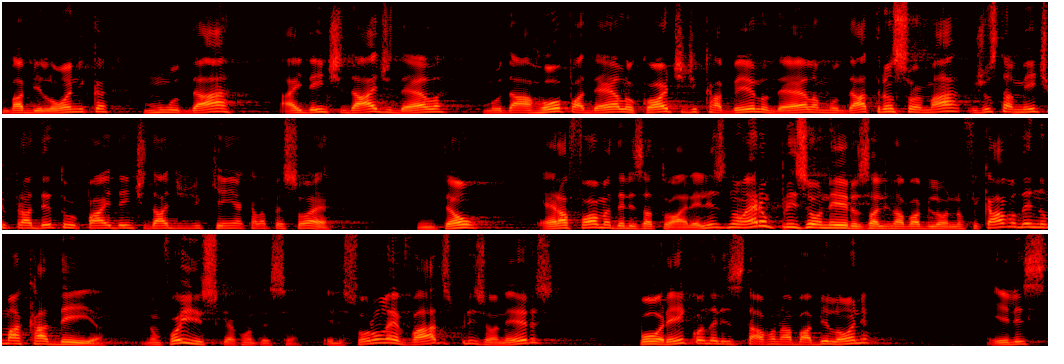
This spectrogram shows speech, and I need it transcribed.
babilônica, mudar a identidade dela, mudar a roupa dela, o corte de cabelo dela, mudar, transformar justamente para deturpar a identidade de quem aquela pessoa é. Então, era a forma deles atuarem. Eles não eram prisioneiros ali na Babilônia, não ficavam dentro de uma cadeia. Não foi isso que aconteceu. Eles foram levados prisioneiros, porém, quando eles estavam na Babilônia, eles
